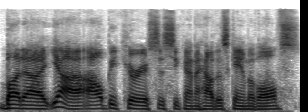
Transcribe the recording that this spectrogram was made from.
But uh, yeah, I'll be curious to see kind of how this game evolves.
